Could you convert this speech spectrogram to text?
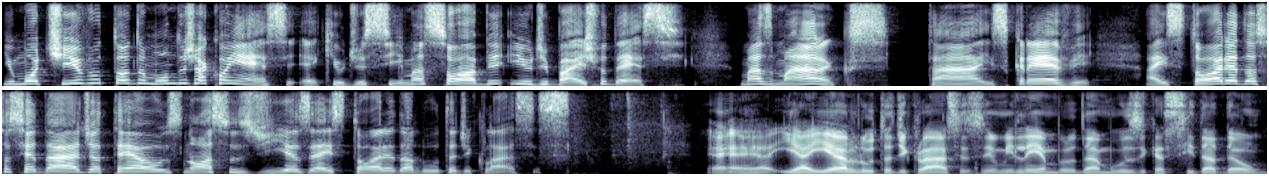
E o motivo todo mundo já conhece, é que o de cima sobe e o de baixo desce. Mas Marx, tá, escreve a história da sociedade até os nossos dias é a história da luta de classes. É, e aí a luta de classes, eu me lembro da música Cidadão,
